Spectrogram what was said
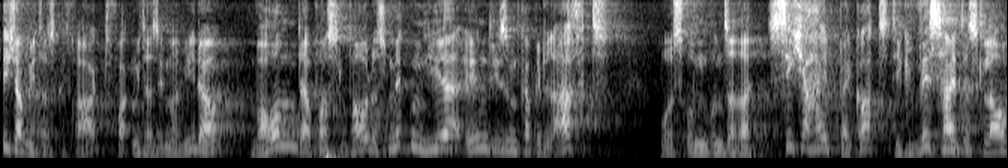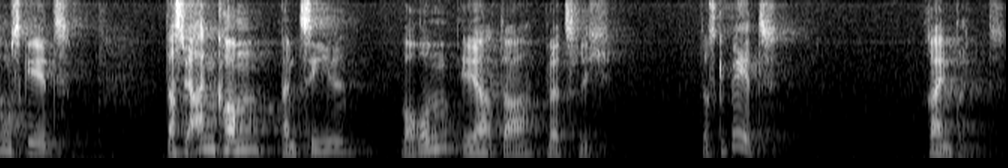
ich habe mich das gefragt, frage mich das immer wieder, warum der Apostel Paulus mitten hier in diesem Kapitel 8, wo es um unsere Sicherheit bei Gott, die Gewissheit des Glaubens geht, dass wir ankommen beim Ziel, warum er da plötzlich das Gebet reinbringt.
